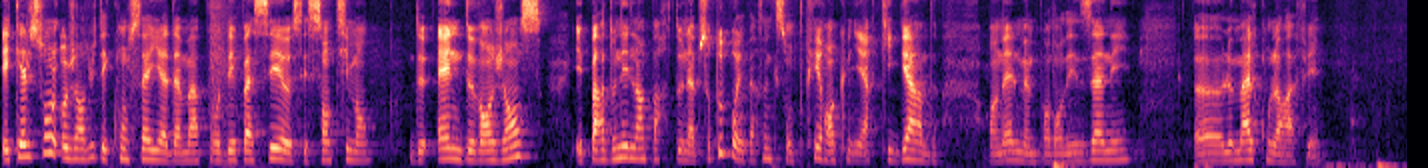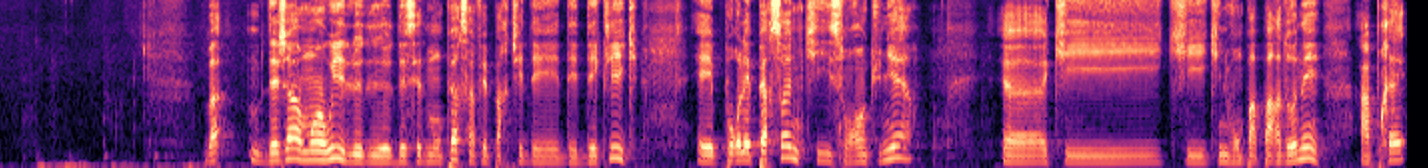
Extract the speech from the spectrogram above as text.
Et quels sont aujourd'hui tes conseils, Adama, pour dépasser euh, ces sentiments de haine, de vengeance et pardonner l'impardonnable, surtout pour les personnes qui sont très rancunières, qui gardent en elles, même pendant des années, euh, le mal qu'on leur a fait? Bah, déjà, moi, oui, le, décès de mon père, ça fait partie des, des, déclics. Et pour les personnes qui sont rancunières, euh, qui, qui, qui ne vont pas pardonner, après,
